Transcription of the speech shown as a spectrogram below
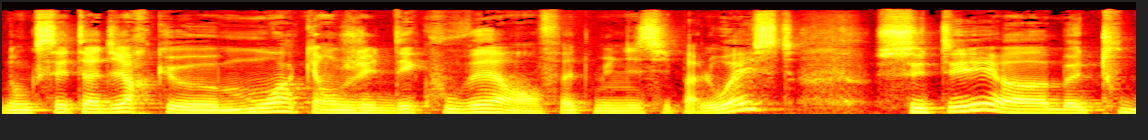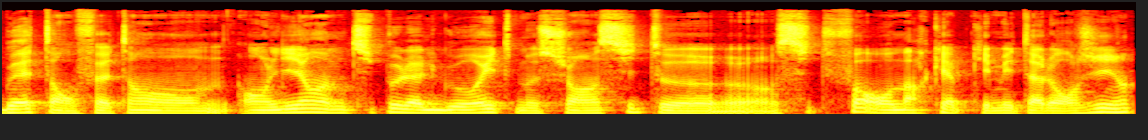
Donc c'est-à-dire que moi, quand j'ai découvert en fait Municipal Waste, c'était euh, bah, tout bête en fait, en, en, liant un petit peu l'algorithme sur un site, euh, un site fort remarquable qui est Métallurgie, hein,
